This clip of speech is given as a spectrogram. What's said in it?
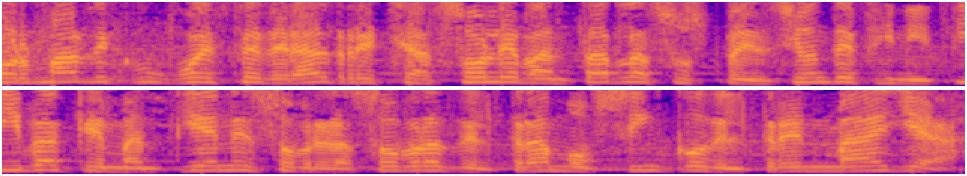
Informarle que un juez federal rechazó levantar la suspensión definitiva que mantiene sobre las obras del tramo 5 del tren Maya,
